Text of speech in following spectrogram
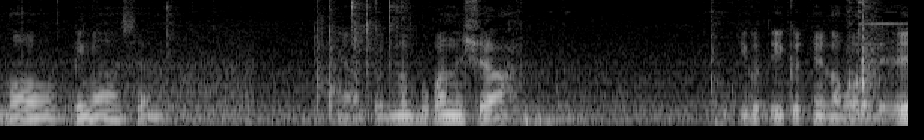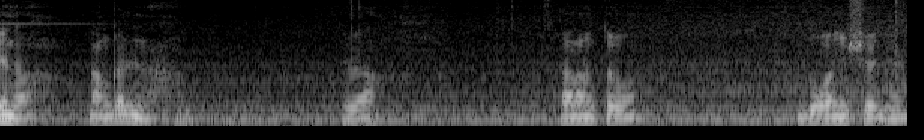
mapingasan. Yan. Pag nabuka na siya, ikot-ikot nyo lang konti. Ayun o, tanggal na. Diba? Parang to. Bukan nyo siya dyan.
